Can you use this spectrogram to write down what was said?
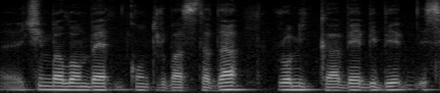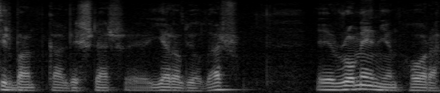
e, çimbalon ve kontrbasta da Romika ve Bibi Sirban kardeşler yer alıyorlar. Romanian Hora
